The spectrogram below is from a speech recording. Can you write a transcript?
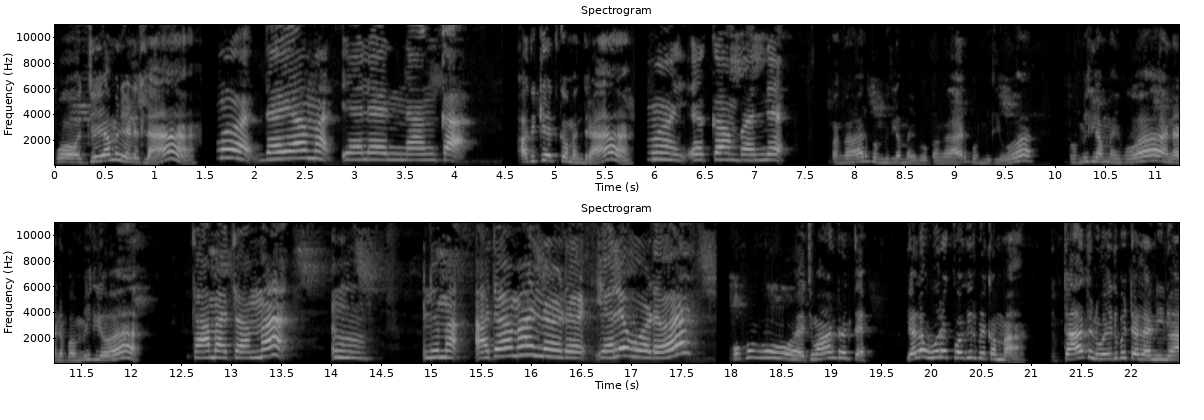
ಓ ಜಯಮ್ಮನ್ ಹೇಳಿದ್ಲಾ? ಅದಕ್ಕೆ ಎತ್ಕೊಂಡ್ ಬಂದ್ರಾ ಬಂಗಾರ ಬೊಮ್ಮಿಗ್ಲಮ್ಮ ಇವು ಬಂಗಾರ ಬೊಮ್ಮಿಗ್ಲು ಬೊಮ್ಮಿಗ್ಲಮ್ಮ ಇವು ನನ್ನ ಬೊಮ್ಮಿಗ್ಲು. ಓಹೋ ಯಜಮಾನ್ರಂತೆ ಎಲ್ಲ ಊರಕ್ಕೆ ಹೋಗಿರ್ಬೇಕಮ್ಮ. ತಾತನ ಒಯ್ದು ಬಿಟ್ಟಲ್ಲ ನೀನು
